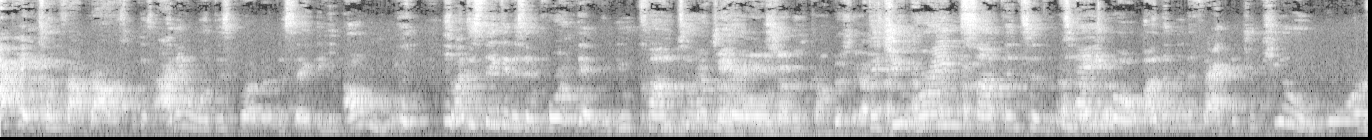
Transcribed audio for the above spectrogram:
I paid twenty five dollars because I didn't want this brother to say that he owned me. So I just think it is important that when you come to That's a marriage, a that you bring something to the table other than the fact that you're cute or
